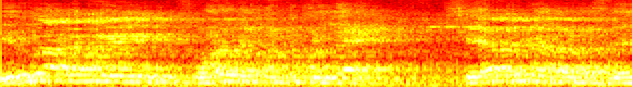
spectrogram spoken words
நிர்வாகங்களின் சோழர்கள் மட்டுமல்ல சேர பேரரசு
